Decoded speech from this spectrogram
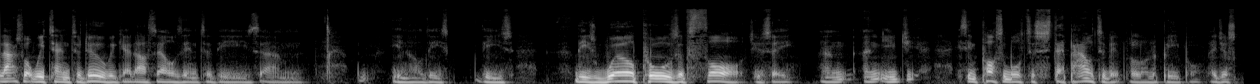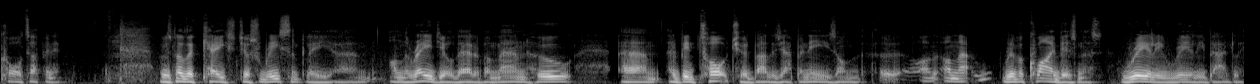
that's what we tend to do. We get ourselves into these, um, you know, these, these, these whirlpools of thought, you see. And, and you, it's impossible to step out of it for a lot of people. They're just caught up in it. There was another case just recently um, on the radio there of a man who um, had been tortured by the Japanese on, uh, on, on that River Kwai business really, really badly.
